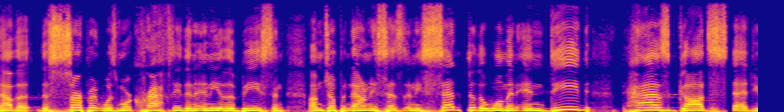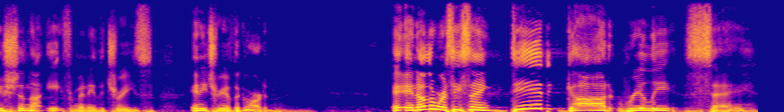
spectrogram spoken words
Now the, the serpent was more crafty than any of the beasts, and I'm jumping down, and he says, and he said to the woman, Indeed has God said, You shall not eat from any of the trees, any tree of the garden. In other words, he's saying, Did God really say?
